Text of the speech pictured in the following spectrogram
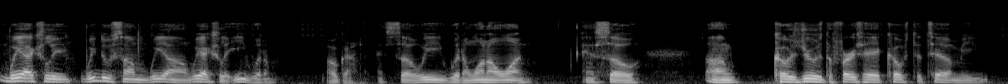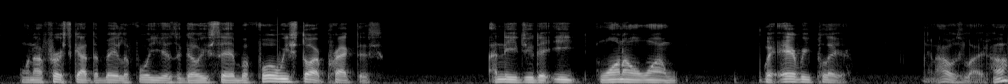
we actually we do some. We um we actually eat with them. Okay. And so we with a one on one, and so um Coach Drew is the first head coach to tell me when I first got to Baylor four years ago. He said before we start practice, I need you to eat one on one with every player. And I was like, huh?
